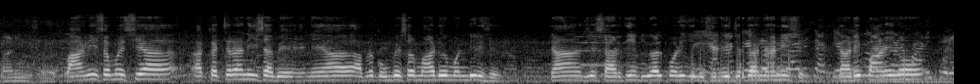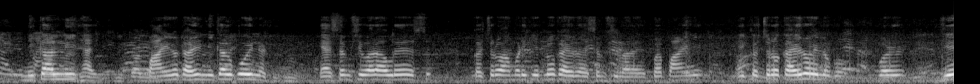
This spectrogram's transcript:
પાણીની સમસ્યા. પાણી સમસ્યા આ કચરાની હિસાબે ને આ આપણે કુંભેશ્વર મહાદેવ મંદિર છે. ત્યાં જે સારથી દિવાલ પડી ગયેલી છે એ જગ્યા નાની છે. ત્યાંથી પાણીનો નિકાલ નહીં થાય. પાણીનો ત્યાંથી નિકાલ કોઈ નથી. એસએમસી વાળા આવડે કચરો આમળી કેટલો કાઢ્યો એસએમસી વાળાએ? પણ પાણી એ કચરો કાઢ્યો એ લોકો. પણ જે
